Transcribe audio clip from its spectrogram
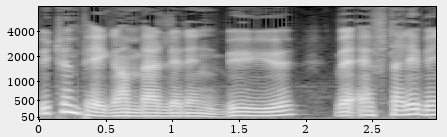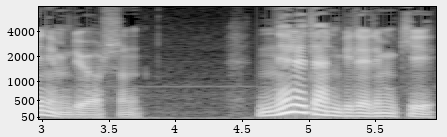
bütün peygamberlerin büyüğü ve eftali benim diyorsun. Nereden bilelim ki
